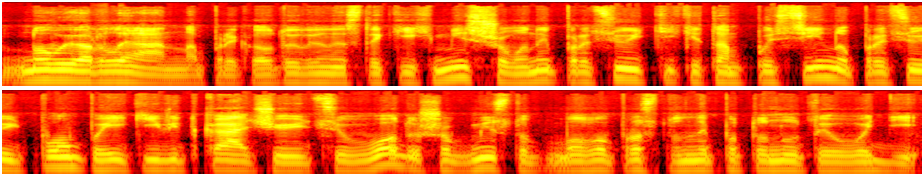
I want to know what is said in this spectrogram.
Новий Орлеан, наприклад, один із таких міст, що вони працюють тільки там постійно, працюють помпи, які відкачують цю воду, щоб місто могло просто не потонути у воді.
